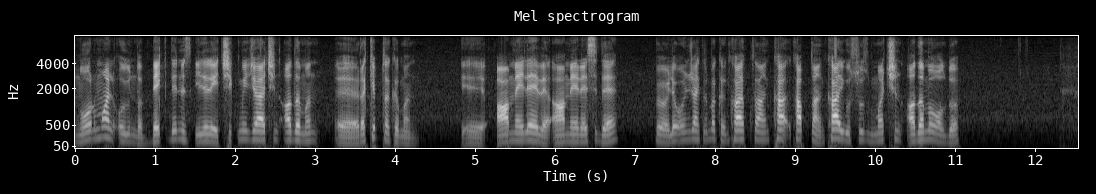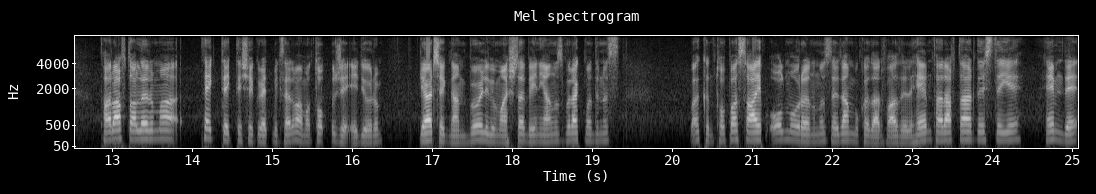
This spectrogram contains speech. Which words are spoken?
Normal oyunda bekleniz ileriye çıkmayacağı için adamın e, rakip takımın e, AML ve AMR'si de böyle oynayacaktır. Bakın kaptan, ka, kaptan kaygısız maçın adamı oldu. Taraftarlarıma tek tek teşekkür etmek istedim ama topluca ediyorum. Gerçekten böyle bir maçta beni yalnız bırakmadınız. Bakın topa sahip olma oranımız neden bu kadar fazlaydı? Hem taraftar desteği hem de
